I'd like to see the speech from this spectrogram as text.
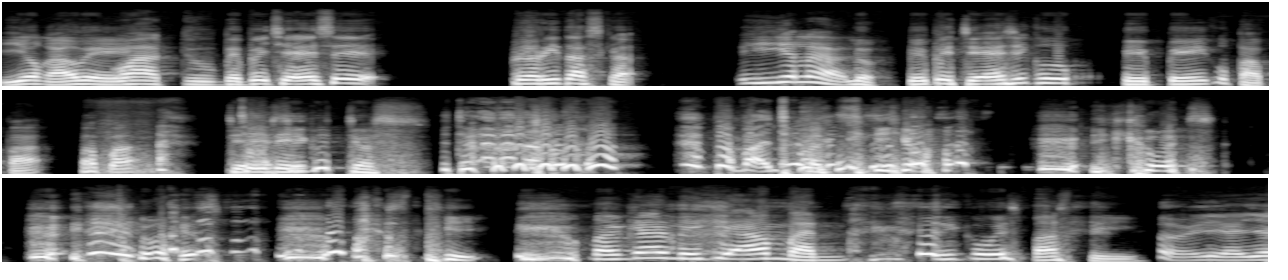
iya gawe Waduh, BPJS -e prioritas gak? iyalah lho BPJS iku BP iku bapak. Bapak, JS iku jos Bapak Jos. iya iku wis pasti makanya iki aman iku wis pasti Oh iya iya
